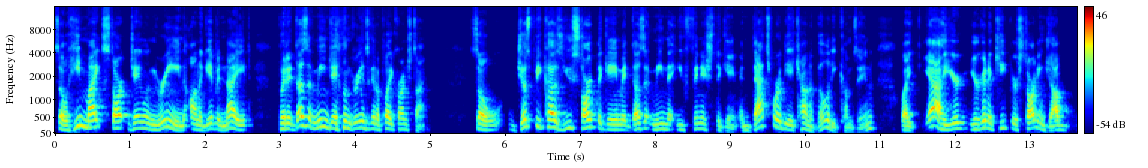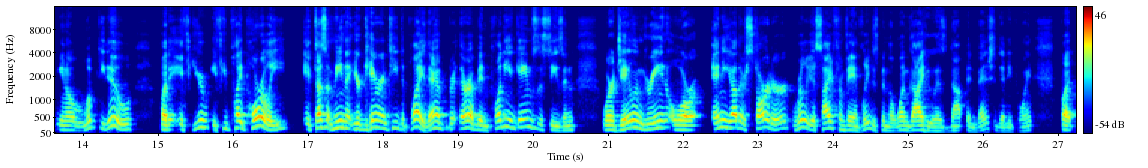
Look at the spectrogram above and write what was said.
So he might start Jalen Green on a given night, but it doesn't mean Jalen Green's going to play crunch time. So just because you start the game, it doesn't mean that you finish the game. And that's where the accountability comes in. Like, yeah, you're you're going to keep your starting job, you know, whoop-de-doo. But if you if you play poorly, it doesn't mean that you're guaranteed to play. There have there have been plenty of games this season where Jalen Green or any other starter, really aside from VanVleet, has been the one guy who has not been benched at any point. But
